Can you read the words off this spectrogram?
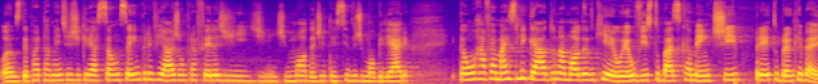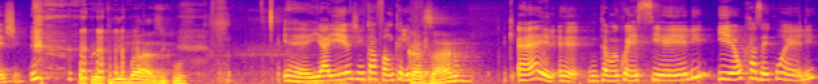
Os departamentos de criação sempre viajam para feiras de, de, de, moda, de tecido, de mobiliário. Então, o Rafa é mais ligado na moda do que eu. Eu visto basicamente preto, branco e bege. O pretinho básico. É, e aí a gente tá falando que ele... Casaram? É, ele, é, então eu conheci ele e eu casei com ele.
